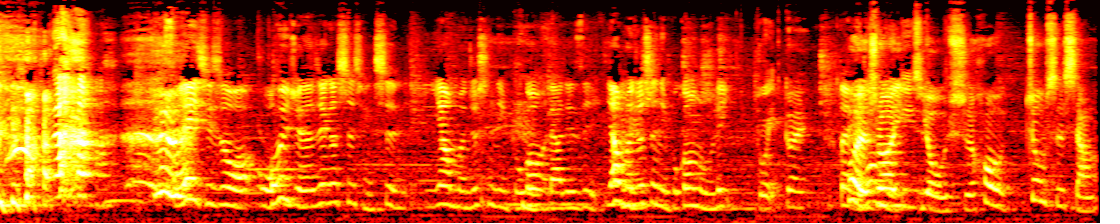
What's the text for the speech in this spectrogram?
所以其实我我会觉得这个事情是，要么就是你不够了解自己，要么就是你不够努力。对，对，对，或者说有时候就是想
